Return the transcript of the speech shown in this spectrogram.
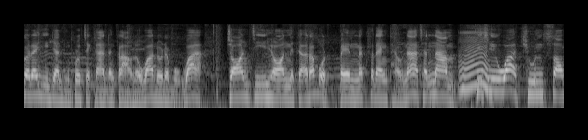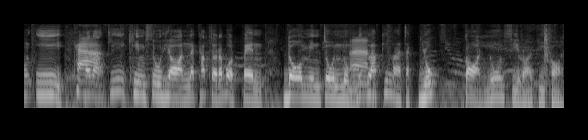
ก็ได้ยืนยันถึงโปรเจกต์งานดังกล่าวแล้วว่าโดยระบุว่า จอห์นจีฮยอนเนี่ยจะรับบทเป็นนักแสดงแถวหน้าชั้นนำที่ชื่อว่าชุนซองอี ค่ะ ขณะที่คิมซูฮยอนนะครับจะรับบทเป็นโดมินจุนหนุ่มอ่าลึกลับที่มาจากยุคก่อนนู่น 400 ปีก่อน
